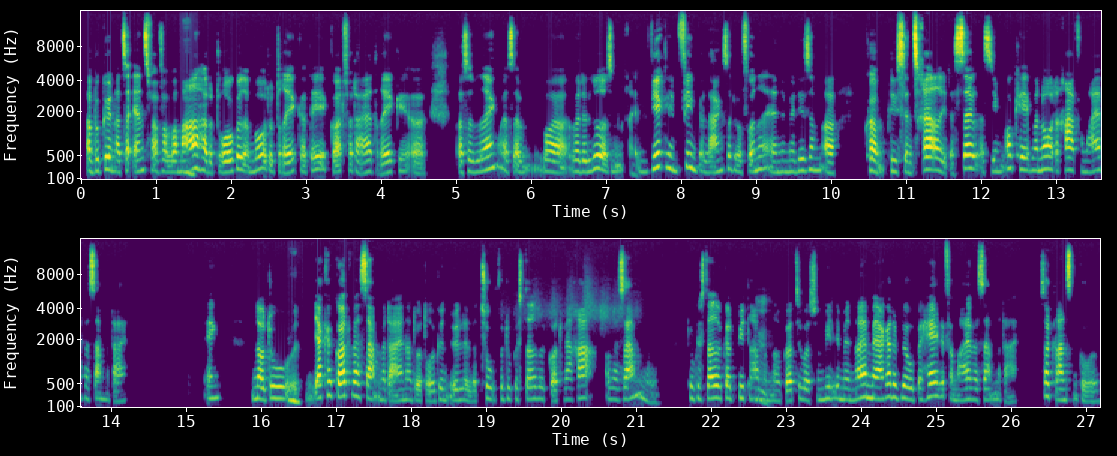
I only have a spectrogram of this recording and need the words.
og begynder at tage ansvar for, hvor meget mm. har du drukket, og må du drikke, og det er godt for dig at drikke, og, og så videre. Ikke? Altså, hvor, hvor det lyder som virkelig en fin balance, du har fundet, Anne, med ligesom at komme, blive centreret i dig selv, og sige, okay, hvornår er det rart for mig at være sammen med dig? Ikke? Når du, mm. Jeg kan godt være sammen med dig, når du har drukket en øl eller to, for du kan stadigvæk godt være rar at være sammen med. Du kan stadig godt bidrage med mm. noget godt til vores familie, men når jeg mærker, at det bliver ubehageligt for mig at være sammen med dig, så er grænsen gået.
